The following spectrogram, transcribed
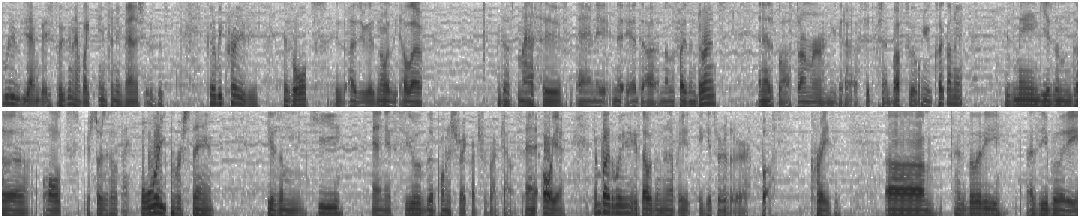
really damn good. So he's gonna have like infinite vanishes. It's gonna be crazy. His ult is, as you guys know, is the LF. It does massive and it, it uh, nullifies endurance and has blast armor and you get a 50% buff to it when you click on it. His main gives him the ult, restores his health by 40%, gives him ki, and it seals the opponent's strike cards for 5 counts. And oh yeah, and by the way, if that wasn't enough, it, it gets rid of their buffs. Crazy. Um, his ability, as the ability,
